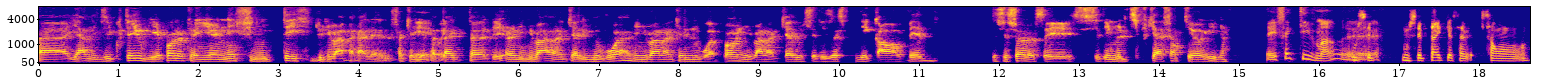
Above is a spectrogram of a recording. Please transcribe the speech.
Euh, Yann, il dit écoutez, n'oubliez pas là, qu'il y a une infinité d'univers parallèles. Fait qu'il y a Eh oui. peut-être euh, un univers dans lequel il nous voit, un univers dans lequel il ne nous voit pas, un univers dans lequel c'est des, corps vides. C'est ça, là, c'est c'est des multiplications de théories. Là. Effectivement. euh, Ou c'est- peut-être que ça, son,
